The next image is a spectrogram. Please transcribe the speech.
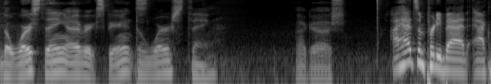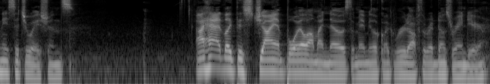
The worst thing I ever experienced. The worst thing. oh gosh. I had some pretty bad acne situations. I had like this giant boil on my nose that made me look like Rudolph the Red-Nosed Reindeer.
